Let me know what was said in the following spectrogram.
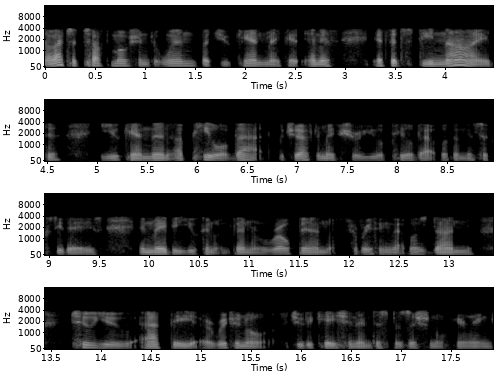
Now that's a tough motion to win, but you can make it. And if if it's denied, you can then appeal that, but you have to make sure you appeal that within the 60 days, and maybe you can then rope in everything that was done to you at the original adjudication and dispositional hearing,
